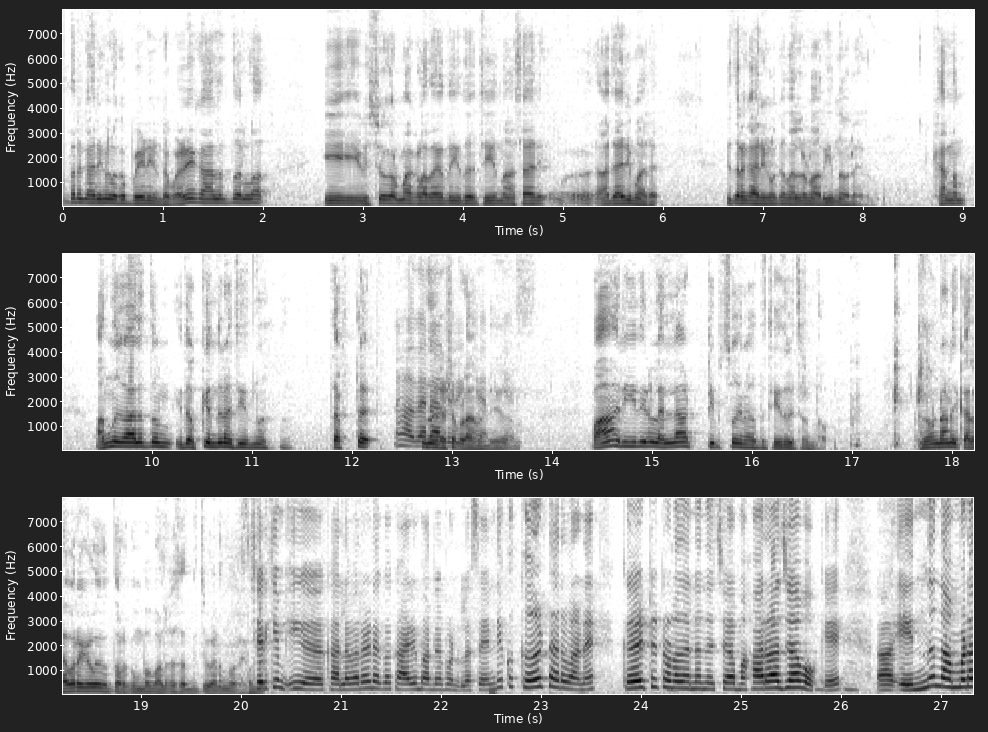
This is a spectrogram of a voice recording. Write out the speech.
അത്തരം കാര്യങ്ങളൊക്കെ പേടിയുണ്ട്. പഴയ കാലത്തുള്ള ഈ വിശ്വകർമാക്കൾ അതായത് ഇത് ചെയ്യുന്ന ആശാരി ആചാര്യമാർ ഇത്തരം കാര്യങ്ങളൊക്കെ നല്ലോണം അറിയുന്നവരായിരുന്നു. കാരണം അന്ന് കാലത്തും ഇതൊക്കെ എന്തിനാണ് ചെയ്യുന്നത്? തെഫ്റ്റ് രക്ഷപ്പെടാൻ വേണ്ടിയാണ് അപ്പോൾ ആ രീതിയിലുള്ള എല്ലാ ടിപ്സും അതിനകത്ത് ചെയ്തു വെച്ചിട്ടുണ്ടാവും. അതുകൊണ്ടാണ് ഈ കലവറകൾ തുറക്കുമ്പോൾ വളരെ ശ്രദ്ധിച്ച് വേണം എന്ന് പറയുന്നത്. ശരിക്കും ഈ കലവറയുടെ ഒക്കെ കാര്യം പറഞ്ഞപ്പോഴല്ലോ സാർ എന്റെ ഒക്കെ കേട്ടറിവാണ്. കേട്ടിട്ടുള്ളത് എന്താണെന്ന് വെച്ചാൽ മഹാരാജാവൊക്കെ എന്ന് നമ്മുടെ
